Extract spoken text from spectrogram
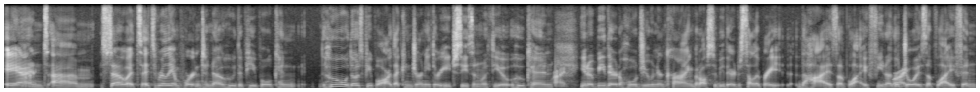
And um, so it's it's really important to know who the people can who those people are that can journey through each season with you, who can, Right. you know, be there to hold you when you're crying, but also be there to celebrate the highs of life, you know, the Right. joys of life. And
